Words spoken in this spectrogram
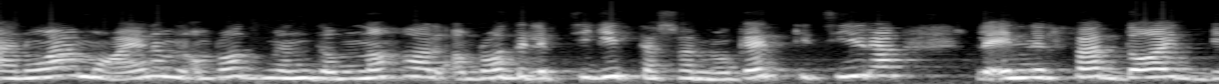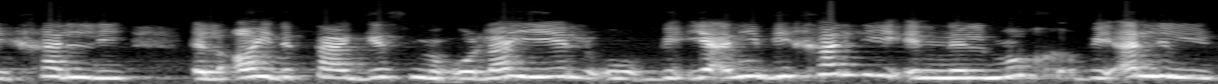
أنواع معينة من الأمراض من ضمنها الأمراض اللي بتيجي بتشنجات كتيرة لأن ال fat diet بيخلي الأيض بتاع الجسم قليل وبي يعني بيخلي إن المخ بيقلل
